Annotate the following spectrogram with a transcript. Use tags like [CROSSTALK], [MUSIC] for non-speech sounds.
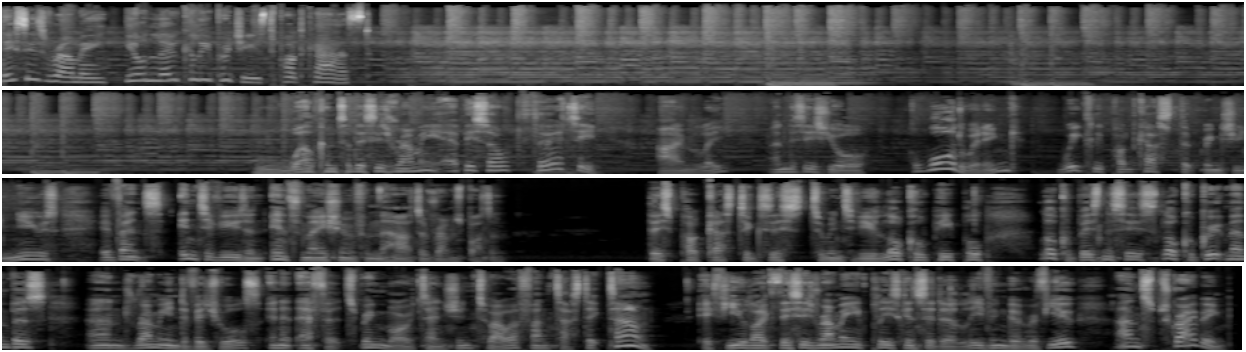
This is Rummy, your locally produced podcast. Welcome to This Is Rami, episode 30. I'm Lee, and this is your award winning weekly podcast that brings you news, events, interviews, and information from the heart of Ramsbottom. This podcast exists to interview local people, local businesses, local group members, and Rami individuals in an effort to bring more attention to our fantastic town. If you like This Is Rami, please consider leaving a review and subscribing.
